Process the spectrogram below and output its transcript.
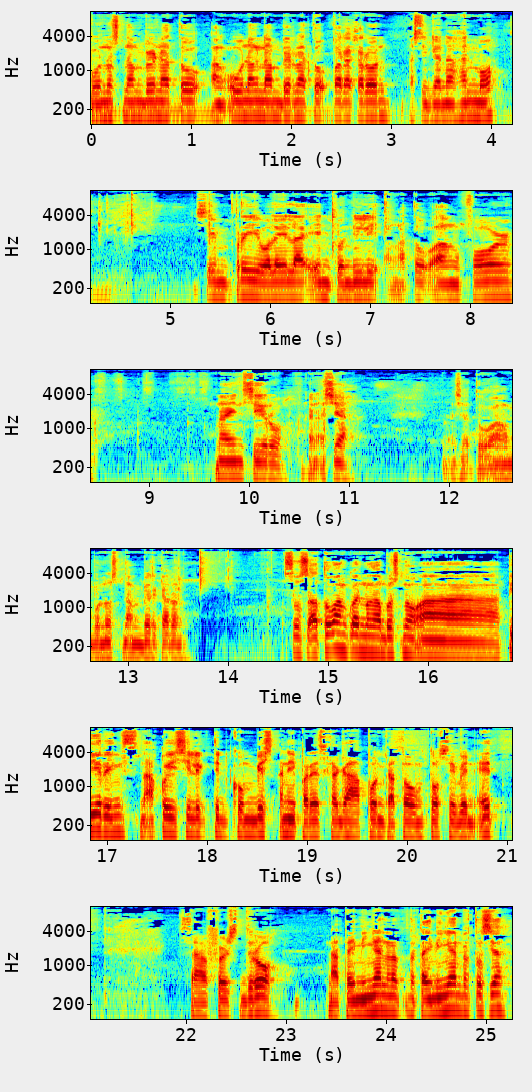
Bonus number na to, ang unang number na to para karon, basing ganahan mo. Siyempre walay lain kundili ang ato ang 490 kana siya. Kana siya to ang bonus number karon. So sa ato ang kuan mga boss no uh, peerings na ako'y selected combis ani pares kagahapon katong 278 sa first draw. Na timingan na timingan na to siya.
